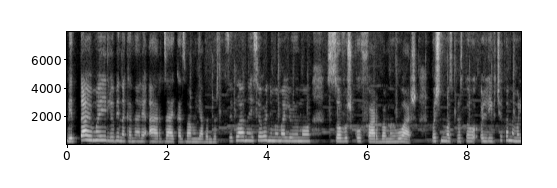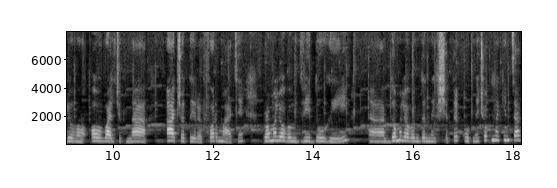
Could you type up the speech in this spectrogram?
Вітаю, мої любі на каналі Артзайка. З вами я, Бандурська Світлана, і сьогодні ми малюємо совушку фарбами гуаш. Почнемо з простого олівчика, намалюємо овальчик на А4 форматі, промальовуємо дві дуги, е, домальовуємо до них ще трикутничок на кінцях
